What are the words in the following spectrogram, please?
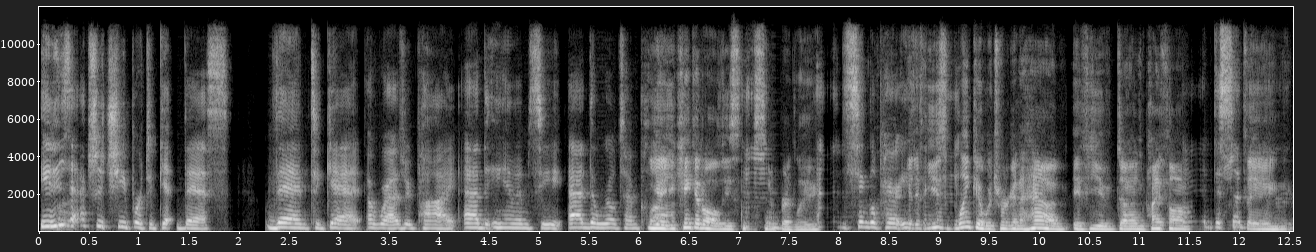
It is actually cheaper to get this than to get a Raspberry Pi, add the eMMC, add the real time clock, yeah you can't get all these things separately single pair and if you use Blinka which we're going to have if you've done python the thing,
